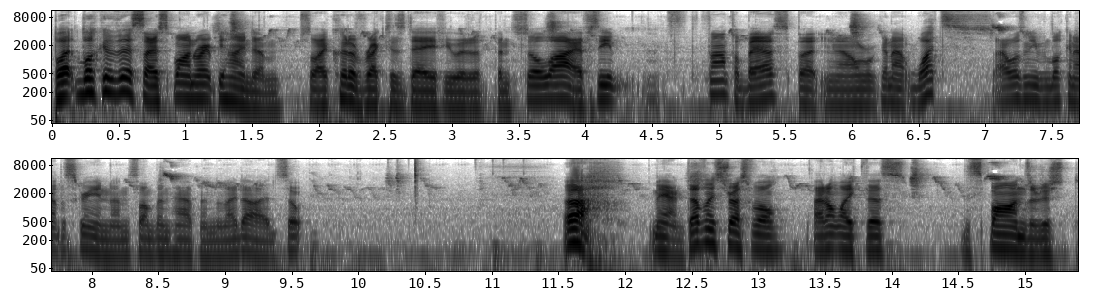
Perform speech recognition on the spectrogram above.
But look at this, I spawned right behind him. So I could have wrecked his day if he would have been still alive. See, it's not the best, but, you know, we're gonna... What? I wasn't even looking at the screen and something happened and I died, so... Ugh, man, definitely stressful. I don't like this. The spawns are just...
